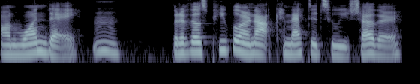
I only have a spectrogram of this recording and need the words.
on one day. Mm. But if those people are not connected to each other,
